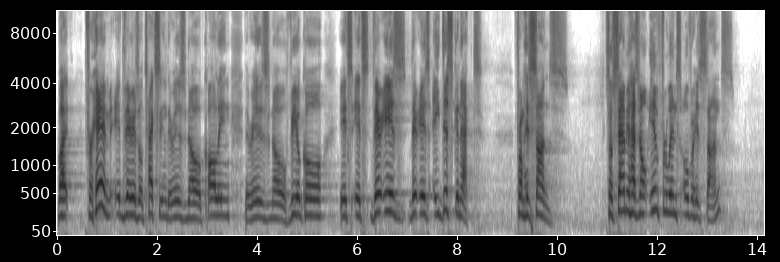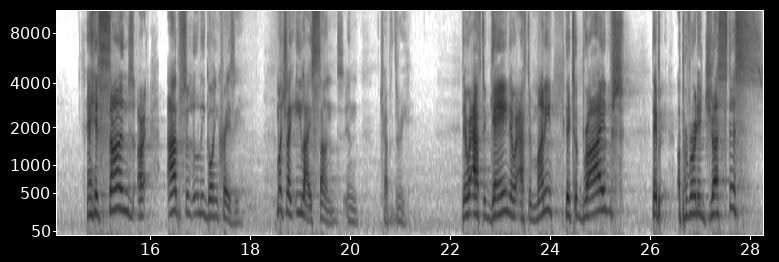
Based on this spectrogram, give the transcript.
But for him, it, there is no texting, there is no calling, there is no vehicle. It's, it's, there, is, there is a disconnect from his sons. So Samuel has no influence over his sons. And his sons are absolutely going crazy, much like Eli's sons in chapter 3. They were after gain, they were after money, they took bribes, they uh, perverted justice,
